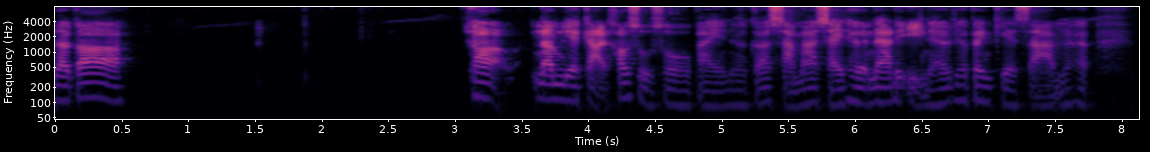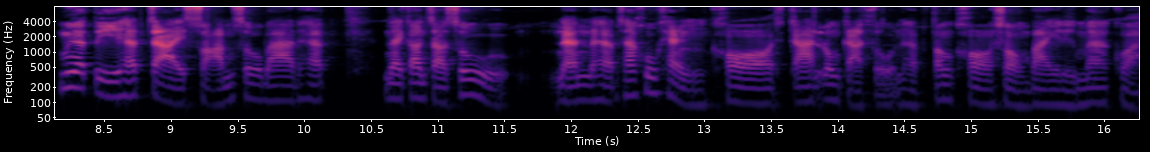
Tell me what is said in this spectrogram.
แล้วก็ก็นำเรียการ์ดเข้าสู่โซไปนะก็สามารถใช้เทิร์นหน้าได้อีกนะครับถ้าเป็นเกียร์สามนะครับ เมื่อตีครับจ่ายสามโซบาร์นะครับ ในการต่อสู้ นั้นนะครับถ้าคู่แข่งคอการ์ดลงการ์ดโซนนะครับต้องคอสองใบหรือมากกว่า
